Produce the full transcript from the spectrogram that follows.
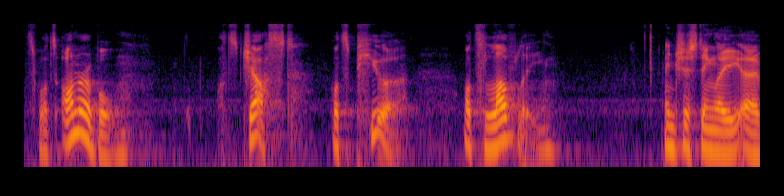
It's what's honourable, what's just, what's pure, what's lovely. Interestingly, uh,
